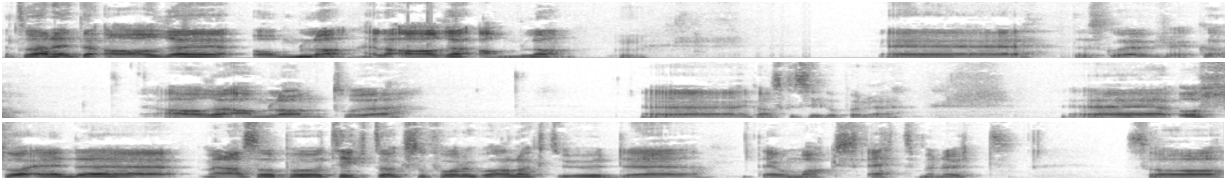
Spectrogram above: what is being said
Jeg tror han heter Are Omland. Eller Are Amland. Mm. Eh, det skulle jeg jo sjekke. Are Amland, tror jeg. Eh, ganske sikker på det. Eh, og så er det Men altså, på TikTok så får du bare lagt ut eh, Det er jo maks ett minutt. Så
